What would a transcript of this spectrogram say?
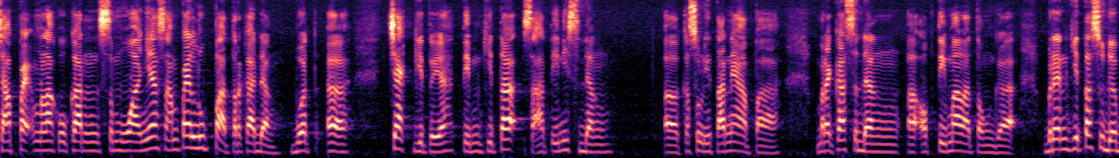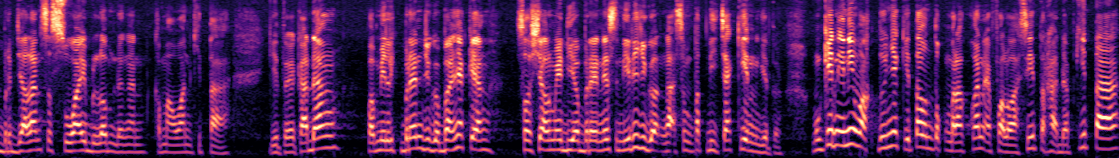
capek melakukan semuanya sampai lupa terkadang buat uh, cek gitu ya tim kita saat ini sedang uh, kesulitannya apa, mereka sedang uh, optimal atau enggak, brand kita sudah berjalan sesuai belum dengan kemauan kita gitu ya. Kadang pemilik brand juga banyak yang sosial media brandnya sendiri juga nggak sempat dicekin gitu. Mungkin ini waktunya kita untuk melakukan evaluasi terhadap kita,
